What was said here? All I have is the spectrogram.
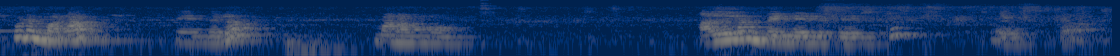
ఇప్పుడు మనం ఇందులో మనము అల్లం వెల్లుల్లి పేస్ట్ వేసుకోవాలి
